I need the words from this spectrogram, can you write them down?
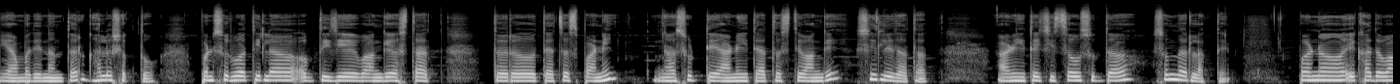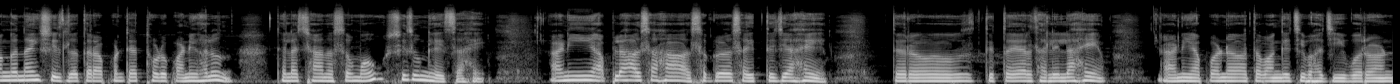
यामध्ये नंतर घालू शकतो. पण सुरुवातीला अगदी जे वांगे असतात तर त्याचंच पाणी सुटते आणि त्यातच ते वांगे शिजले जातात. आणि त्याची चवसुद्धा सुंदर लागते. पण एखादं वांगं नाही शिजलं तर आपण त्यात थोडं पाणी घालून त्याला छान असं मऊ शिजून घ्यायचं आहे. आणि आपला असा हा सगळं साहित्य जे आहे तर ते तयार झालेलं आहे. आणि आपण आता वांग्याची भाजी वरण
